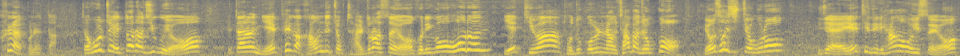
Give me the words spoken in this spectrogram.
큰일 날 뻔했다. 자 홀 쪽에 떨어지고요. 일단은 예패가 가운데 쪽 잘 돌았어요. 그리고 홀은 예티와 도둑거블린을 잡아줬고 6시 쪽으로 이제 예티들이 향하고 있어요.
